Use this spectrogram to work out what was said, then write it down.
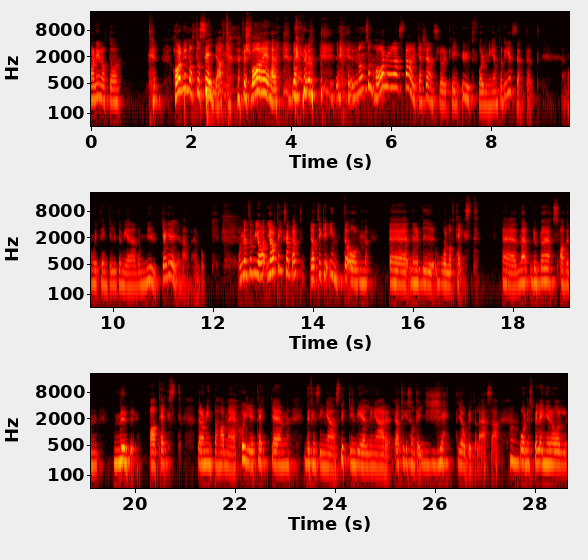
Har ni något att har ni något att säga? Försvara er här! Någon som har några starka känslor kring utformningen på det sättet? Om vi tänker lite mer de mjuka grejerna med en bok. Ja, men som jag, jag till exempel, jag tycker inte om eh, när det blir wall of text. Eh, när du möts av en mur av text där de inte har med skiljetecken, det finns inga styckindelningar. Jag tycker sånt är jättejobbigt att läsa. Mm. Och det spelar ingen roll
